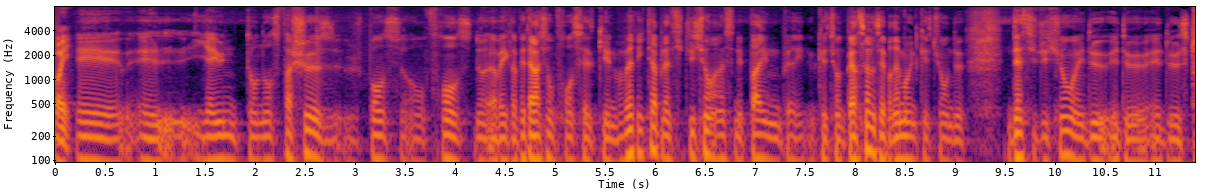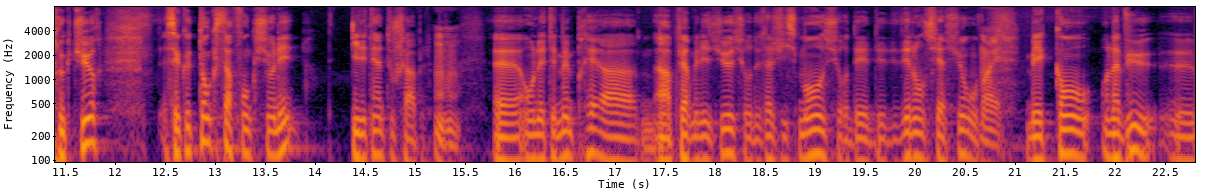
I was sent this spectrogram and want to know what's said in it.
Oui. Et, il y a une tendance fâcheuse, je pense, en France, de, avec la Fédération française, qui est une véritable institution. Hein, ce n'est pas une, une, question de personne, c'est vraiment une question de d'institution et de, et, de, et de structure. C'est que tant que ça fonctionnait, il était intouchable. Mmh. Euh, on était même prêt à, à, fermer les yeux sur des agissements, sur des, des, des dénonciations. Ouais. Mais quand on a vu, euh,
